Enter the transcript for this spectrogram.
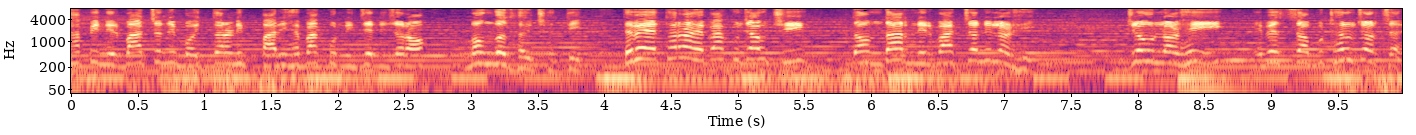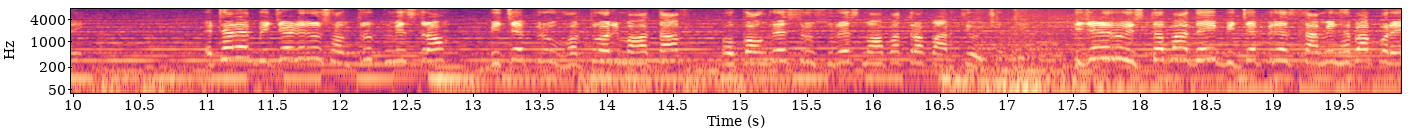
ଥାପି ନିର୍ବାଚନୀ ବୈତରଣୀ ପାରି ହେବାକୁ ନିଜେ ନିଜର ମଙ୍ଗ ଧରିଛନ୍ତି। ତେବେ ଏଥର ହେବାକୁ ଯାଉଛି ଦମଦାର ନିର୍ବାଚନୀ ଲଢ଼େଇ। ଯେଉଁ ଲଢ଼େଇ ଏବେ ସବୁଠାରୁ ଚର୍ଚ୍ଚାରେ। ଏଠାରେ ବିଜେଡିରୁ ସନ୍ତୃପ୍ତ ମିଶ୍ର ବିଜେପିରୁ ଭର୍ତ୍ତୃହରି ମହତାବ ଓ କଂଗ୍ରେସରୁ ସୁରେଶ ମହାପାତ୍ର ପ୍ରାର୍ଥୀ ହୋଇଛନ୍ତି। ବିଜେଡିରୁ ଇସ୍ତଫା ଦେଇ ବିଜେପିରେ ସାମିଲ ହେବା ପରେ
